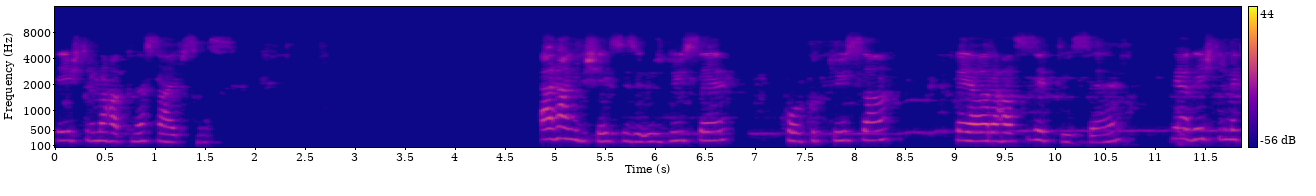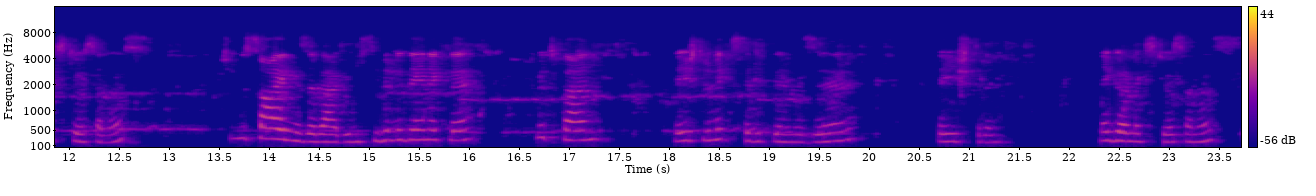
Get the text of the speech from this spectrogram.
değiştirme hakkına sahipsiniz. Herhangi bir şey sizi üzdüyse, korkuttuysa veya rahatsız ettiyse veya değiştirmek istiyorsanız şimdi sağ elinize verdiğim sihirli değnekle lütfen değiştirmek istediklerinizi değiştirin. Ne görmek istiyorsanız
